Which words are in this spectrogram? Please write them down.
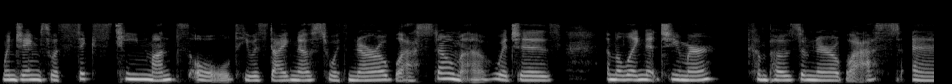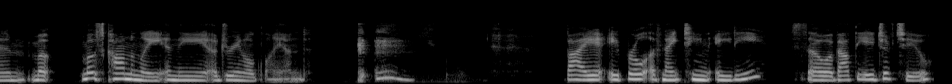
When James was 16 months old, he was diagnosed with neuroblastoma, which is a malignant tumor composed of neuroblasts and mo- most commonly in the adrenal gland. By April of 1980, so about the age of two,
